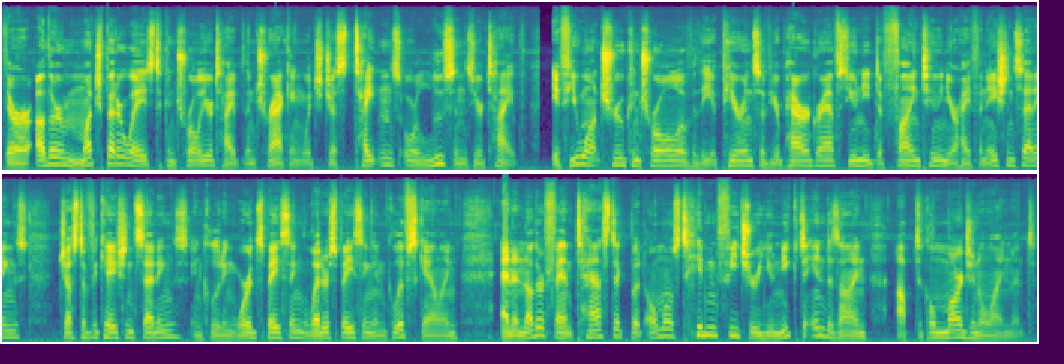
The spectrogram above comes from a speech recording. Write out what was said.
There are other, much better ways to control your type than tracking, which just tightens or loosens your type. If you want true control over the appearance of your paragraphs, you need to fine tune your hyphenation settings, justification settings, including word spacing, letter spacing, and glyph scaling, and another fantastic but almost hidden feature unique to InDesign optical margin alignment.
